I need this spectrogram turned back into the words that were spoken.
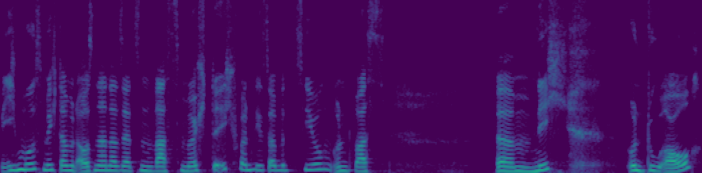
ich muss mich damit auseinandersetzen, was möchte ich von dieser Beziehung und was ähm, nicht. Und du auch.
